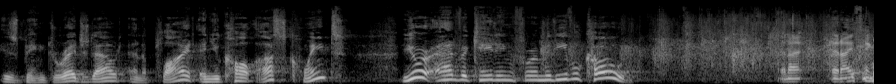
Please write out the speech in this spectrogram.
is being dredged out and applied, and you call us quaint? You're advocating for a medieval code. And I, and I think.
